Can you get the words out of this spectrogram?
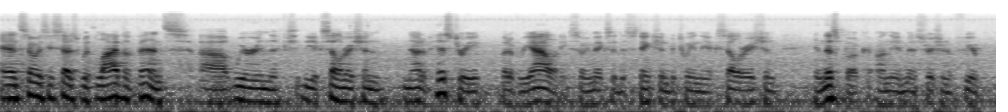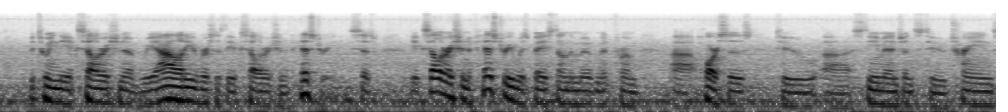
And so, as he says, with live events, uh, we're in the, the acceleration not of history, but of reality. So he makes a distinction between the acceleration in this book on the administration of fear, between the acceleration of reality versus the acceleration of history. He says the acceleration of history was based on the movement from uh, horses to uh, steam engines to trains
